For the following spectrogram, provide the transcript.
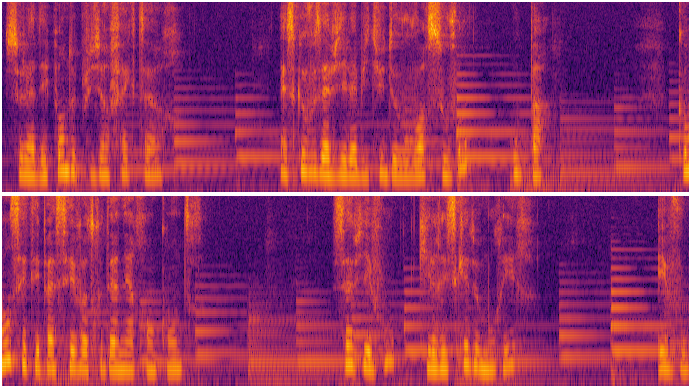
Cela dépend de plusieurs facteurs. Est-ce que vous aviez l'habitude de vous voir souvent ou pas? Comment s'était passée votre dernière rencontre? Saviez-vous qu'il risquait de mourir? Et vous?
